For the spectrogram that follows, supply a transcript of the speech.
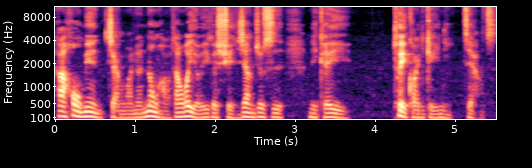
他后面讲完了弄好，他会有一个选项，就是你可以退款给你这样子。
